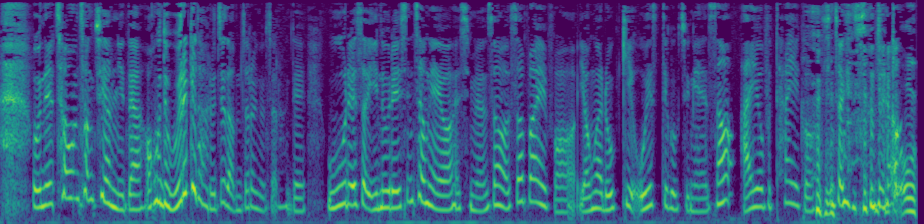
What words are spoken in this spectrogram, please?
오늘 처음 청취합니다. 어, 근데 왜 이렇게 다르지? 남자랑 여자랑. 네. 우울해서 이 노래 신청해요 하시면서 서바이버 영화 로키 OST 곡 중에서 Eye of the Tiger 신청해 주셨네요. 어,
